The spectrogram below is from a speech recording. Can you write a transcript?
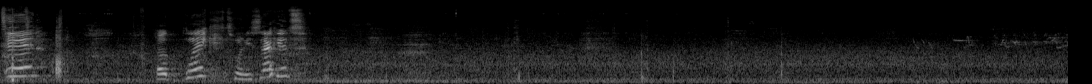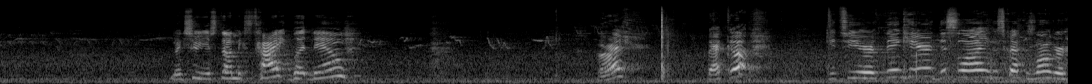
ten. Hold the plank, 20 seconds. Make sure your stomach's tight, butt down. All right, back up. Get to your thing here. This line, this crack is longer.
